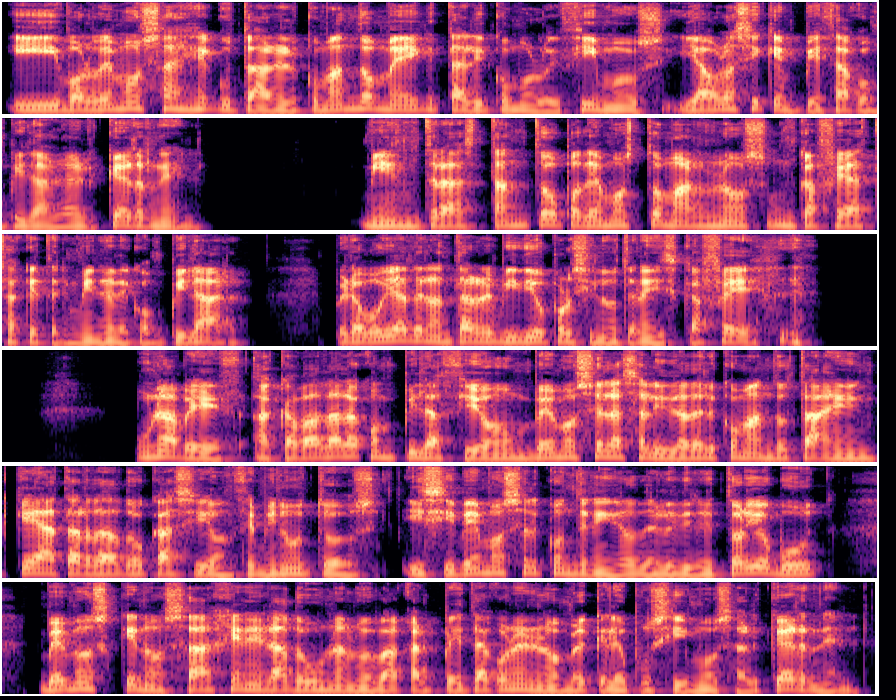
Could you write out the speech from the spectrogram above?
Y volvemos a ejecutar el comando make tal y como lo hicimos, y ahora sí que empieza a compilar el kernel. Mientras tanto podemos tomarnos un café hasta que termine de compilar, pero voy a adelantar el vídeo por si no tenéis café. Una vez acabada la compilación, vemos en la salida del comando time que ha tardado casi 11 minutos y si vemos el contenido del directorio boot, vemos que nos ha generado una nueva carpeta con el nombre que le pusimos al kernel,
